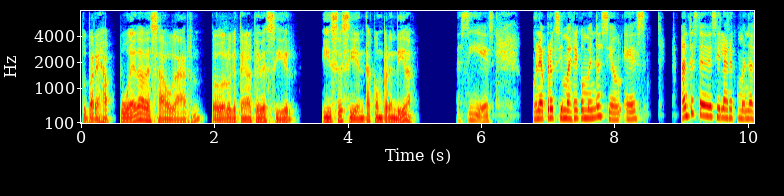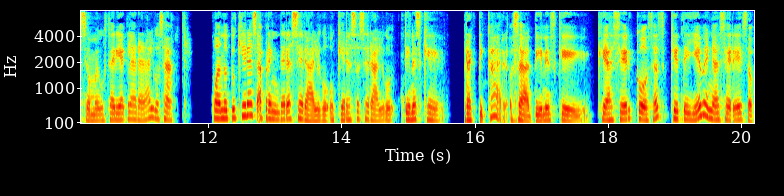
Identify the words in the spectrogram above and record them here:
tu pareja pueda desahogar todo lo que tenga que decir y se sienta comprendida. Así es. Una próxima recomendación es, antes de decir la recomendación, me gustaría aclarar algo. O sea, cuando tú quieres aprender a hacer algo o quieres hacer algo, tienes que practicar, o sea, tienes que, que, hacer cosas que te lleven a hacer eso.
